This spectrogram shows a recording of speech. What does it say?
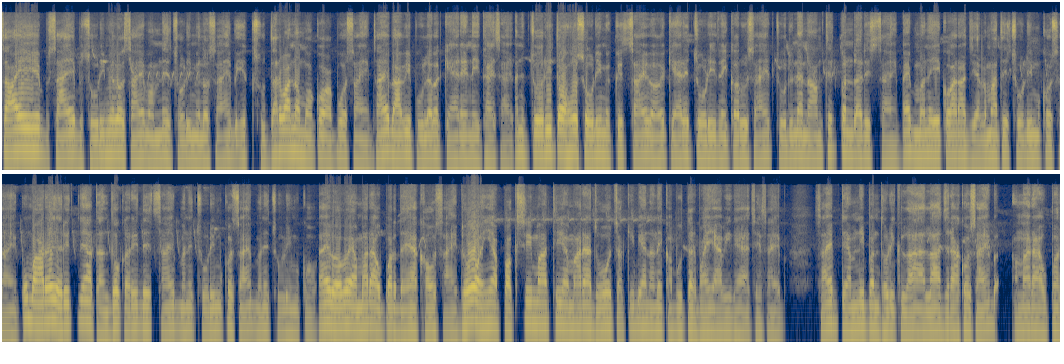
સાહેબ સાહેબ, છોડી મેલો સાહેબ, અમને છોડી મેલો સાહેબ, એક સુધારવાનો મોકો આપો સાહેબ. સાહેબ, આવી ભૂલ હવે ક્યારે નહીં થાય સાહેબ. અને ચોરી તો હું છોડી મૂકીશ સાહેબ, હવે ક્યારે ચોરી નહીં કરું સાહેબ? ચોરીના નામથી જ પણ ડરીશ સાહેબ. સાહેબ, મને એકવાર આ જેલમાંથી છોડી મૂકો સાહેબ. હું મારે રીતને આ ધંધો કરી દઈશ સાહેબ. મને છોડી મૂકો સાહેબ, મને છોડી મૂકો. સાહેબ, હવે અમારા ઉપર દયા ખાઓ સાહેબ. જો અહીંયા પક્ષીમાંથી અમારા જો ચકીબેન અને કબૂતરભાઈ આવી રહ્યા છે સાહેબ. સાહેબ, તેમની પણ થોડીક લાજ રાખો સાહેબ. અમારા ઉપર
